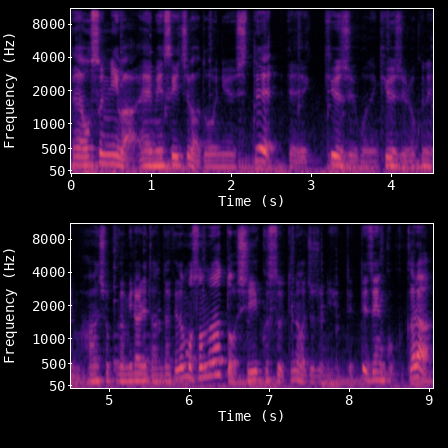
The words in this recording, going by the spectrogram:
えー、オスには、えー、メス1羽を導入して、えー、95年96年にも繁殖が見られたんだけどもその後飼育数っていうのが徐々に減っていって全国から、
